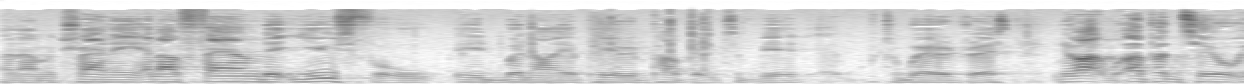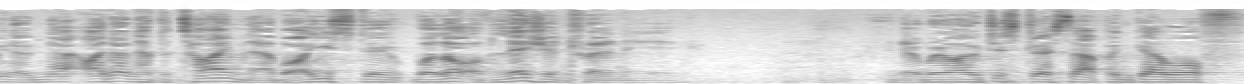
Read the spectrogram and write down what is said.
and I'm a tranny, and I've found it useful in, when I appear in public to be a, to wear a dress. You know, up until you know now I don't have the time now, but I used to do well, a lot of leisure trannying. You know, where I would just dress up and go off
